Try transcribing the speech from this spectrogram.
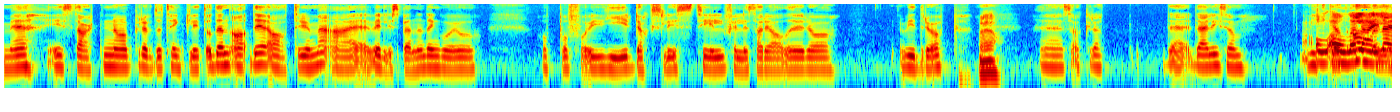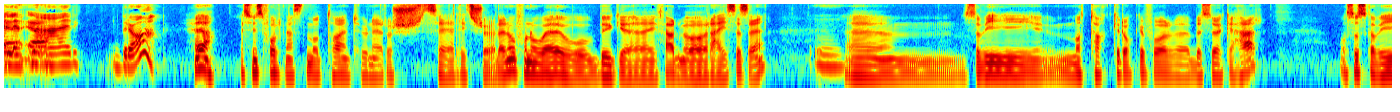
med i starten og prøvde å tenke litt. Og den, det atriumet er veldig spennende. Den går jo opp og får, gir dagslys til fellesarealer og videre opp. Ja. Så akkurat det, det er liksom viktig at alle leilighetene ja. er bra. Ja. Jeg syns folk nesten må ta en tur ned og se litt sjøl for nå er jo bygget i ferd med å reise seg. Mm. Um, så vi må takke dere for besøket her. Og så skal vi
